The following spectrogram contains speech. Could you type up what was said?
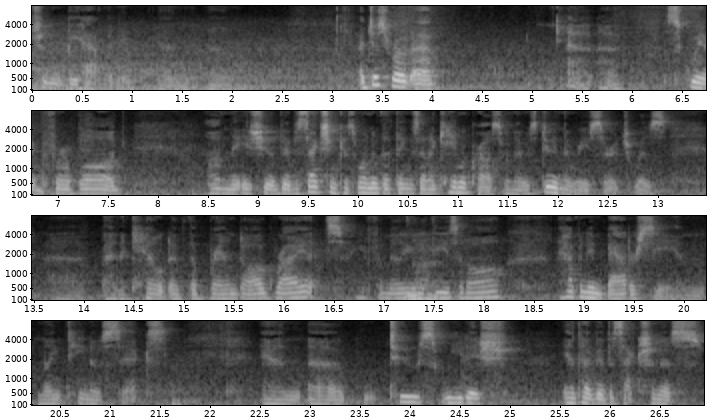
shouldn't be happening. And um, I just wrote a, a, a squib for a blog on the issue of vivisection because one of the things that I came across when I was doing the research was uh, an account of the brown dog riots. Are you familiar no. with these at all? It happened in Battersea in 1906. Hmm. And uh, two Swedish anti vivisectionists,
